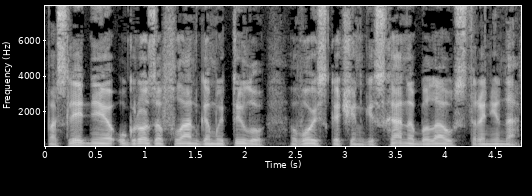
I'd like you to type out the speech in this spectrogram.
Последняя угроза флангам и тылу войска Чингисхана была устранена.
